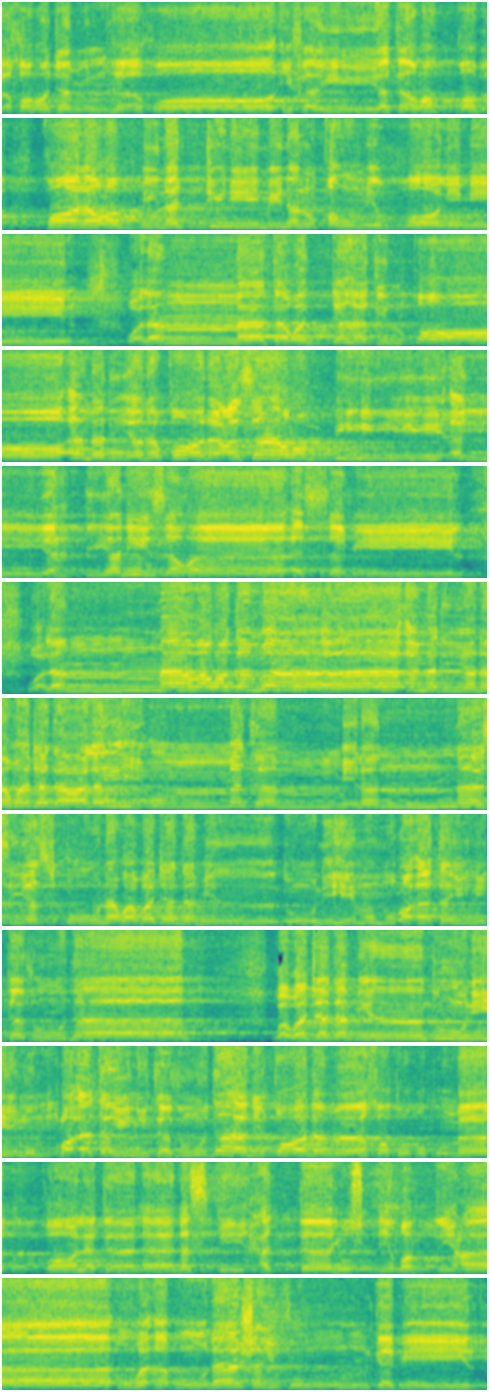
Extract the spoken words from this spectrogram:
فخرج منها خائفا يترقب. قال رب نجني من القوم الظالمين. ولما توجه تلقاء مدين قال عسى ربي أن يهديني سواء السبيل. ولما ورد ماء مدين وجد عليه أمة من الناس يسقون ووجد من دونهم امرأتين تذودان ووجد من دونهم امرأتين تذودان قال ما خطبكما قالتا لا نسقي حتى يصدر الرعاء وأبونا شيخ كبير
